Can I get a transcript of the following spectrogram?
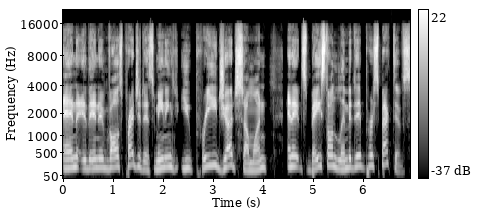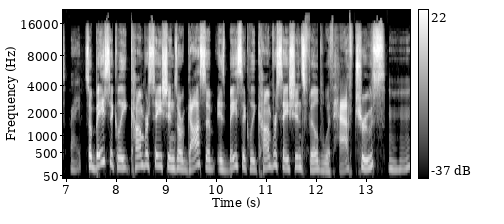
And it, it involves prejudice, meaning you prejudge someone and it's based on limited perspectives. Right. So basically, conversations or gossip is basically conversations filled with half truths mm-hmm.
